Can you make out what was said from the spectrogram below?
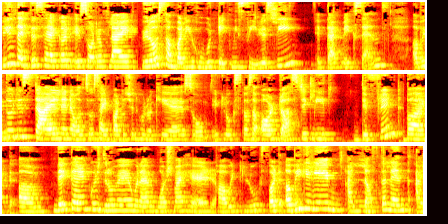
feel that this haircut is sort of like, you know, somebody who would take me seriously, if that makes sense. अभी तो it is styled and also side partition हो रखी है, so it looks थोड़ा सा और drastically different but um, देखते हैं कुछ दिनों में when I wash my hair how it looks but अभी के लिए I love the length I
